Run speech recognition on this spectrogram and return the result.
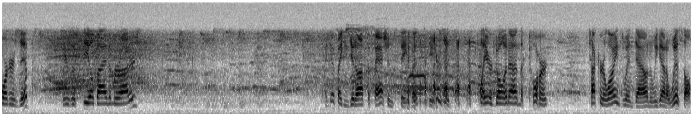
quarter zip. Here's a steal by the Marauders. I guess I can get off the fashion statement. Here's a player going on the court. Tucker Loynes went down, and we got a whistle.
